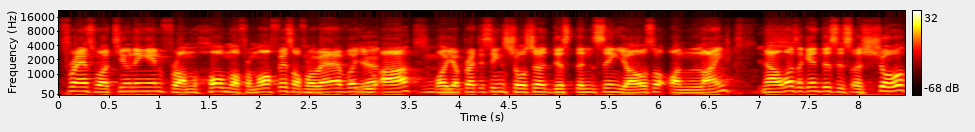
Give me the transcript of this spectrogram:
friends who are tuning in from home or from office or from wherever you Yep. are while you're practicing social distancing. You're also online. Now, once again, this is a show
